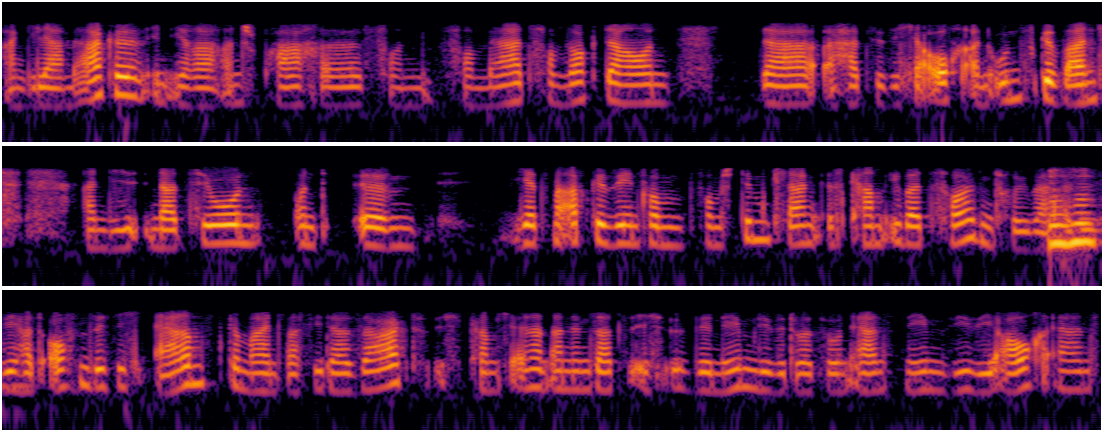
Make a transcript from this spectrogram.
Angela Merkel in ihrer Ansprache von vom März vom Lockdown, da hat sie sich ja auch an uns gewandt, an die Nation und ähm, jetzt mal abgesehen vom, vom Stimmklang, es kam überzeugend drüber. Mhm. Also sie hat offensichtlich ernst gemeint, was sie da sagt. Ich kann mich erinnern an den Satz, ich, wir nehmen die Situation ernst, nehmen Sie sie auch ernst.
